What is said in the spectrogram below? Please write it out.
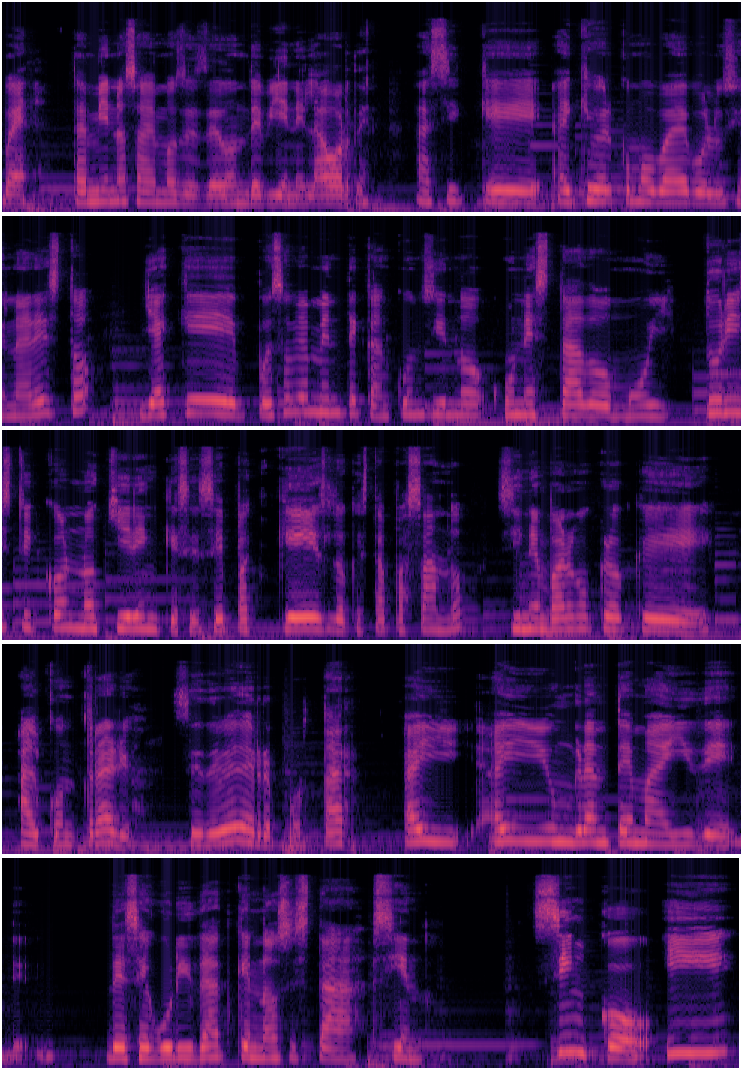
bueno, también no sabemos desde dónde viene la orden. Así que hay que ver cómo va a evolucionar esto, ya que pues obviamente Cancún siendo un estado muy turístico no quieren que se sepa qué es lo que está pasando. Sin embargo, creo que al contrario, se debe de reportar. Hay, hay un gran tema ahí de, de, de seguridad que no se está haciendo. 5. Y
